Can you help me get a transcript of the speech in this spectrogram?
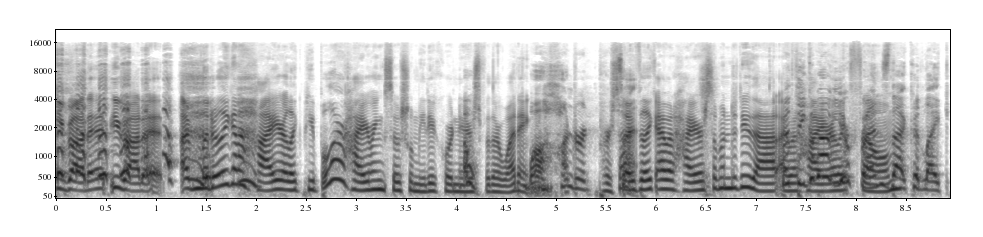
you got it. You got it. I'm literally gonna hire like people are hiring social media coordinators Oh, for their wedding. Well, hundred so I feel like I would hire someone to do that. I But would think hire about like your friends film. that could like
